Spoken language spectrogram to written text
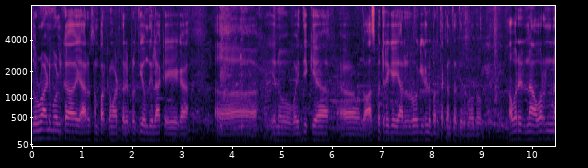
ದೂರವಾಣಿ ಮೂಲಕ ಯಾರು ಸಂಪರ್ಕ ಮಾಡ್ತಾರೆ, ಪ್ರತಿಯೊಂದು ಇಲಾಖೆಗೆ ಈಗ ಏನು ವೈದ್ಯಕೀಯ ಒಂದು ಆಸ್ಪತ್ರೆಗೆ ಯಾರು ರೋಗಿಗಳು ಬರ್ತಕ್ಕಂಥದ್ದು ಇರ್ಬೋದು, ಅವರನ್ನ ಅವರನ್ನ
